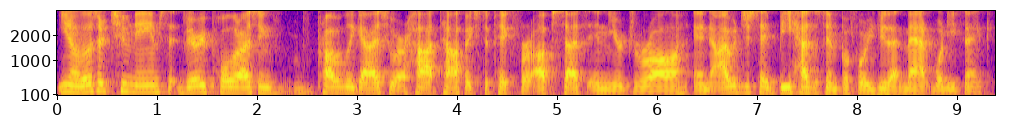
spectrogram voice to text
you know, those are two names that very polarizing, probably guys who are hot topics to pick for upsets in your draw. And I would just say be hesitant before you do that. Matt, what do you think?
